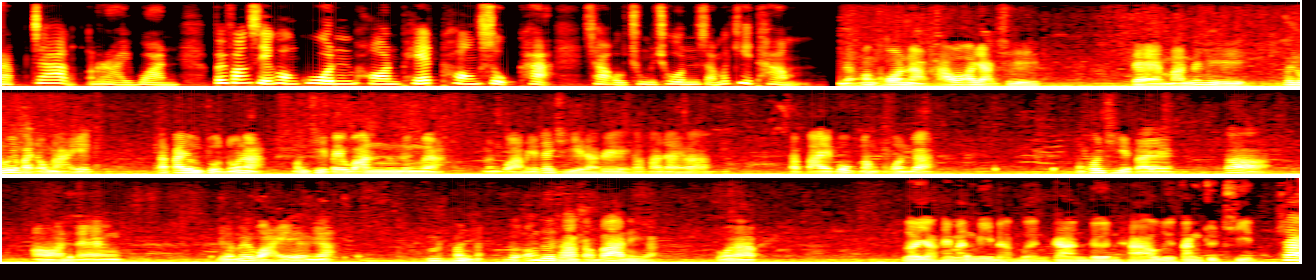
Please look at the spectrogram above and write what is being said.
รับจ้างรายวัน ไปฟังเสียงของคุณพรเพชรทองสุขค่ะ ชาวชุมชนสามัคคีธรรมบางคนอะเขาเอาอยากฉีด แต่มันไม่มีไม่รู้จะไปตรงไหน ถ้าไปตรงจุดนู้นอะ บางทีไปวันหนึ่งอะมันกว่ามันจะได้ฉีดอะพี่เขาเข้าใจว่าถ้าไปปุ๊บบางคนก็ บางคนฉีดไปก็ อ่อนแรงเดินไม่ไหวอย่างเงี้ย มันมันต้องเดินทางกลับบ้านอีกอะถูกไหมครับ เราอยากให้มันมีแบบเหมือนการเดินเท้าหรือตั้งจุดฉีด ใช่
